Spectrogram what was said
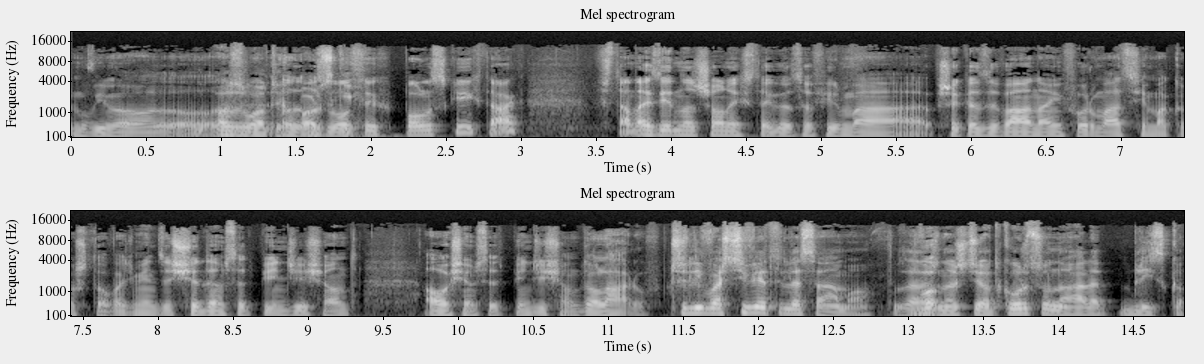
mówimy o, o, o złotych, o, o złotych polskich, tak? W Stanach Zjednoczonych, z tego co firma przekazywała na informacje, ma kosztować między 750 a 850 dolarów. Czyli właściwie tyle samo, w zależności od kursu, no ale blisko.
